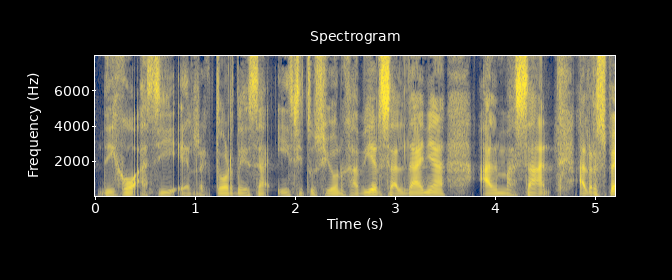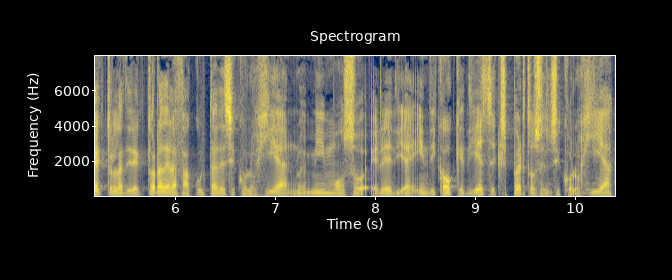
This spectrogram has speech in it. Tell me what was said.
dijo así el rector de esa institución, Javier Saldaña Almazán. Al respecto, la directora de la Facultad de Psicología, Noemí Mozo Heredia, indicó que 10 expertos en psicología,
